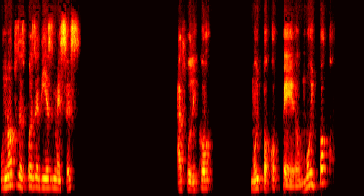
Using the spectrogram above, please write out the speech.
UNOPS después de 10 meses adjudicó muy poco, pero muy poco,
